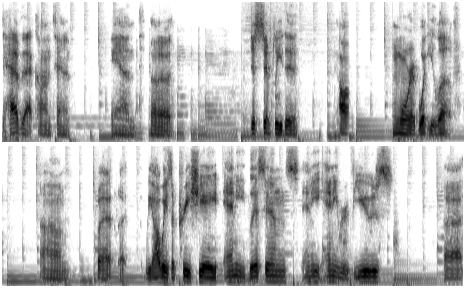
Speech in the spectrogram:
to have that content and uh, just simply to more of what you love. Um, but uh, we always appreciate any listens, any any reviews. Uh,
